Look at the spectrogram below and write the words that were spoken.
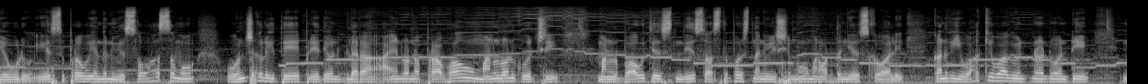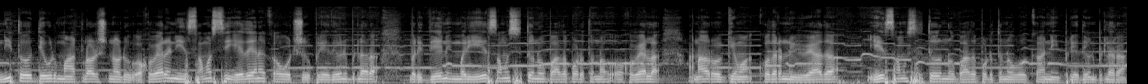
దేవుడు. యేసు ప్రభు ఎందుకు విశ్వాసము ఉంచగలిగితే ప్రియదేవుని పిల్లరా ఆయనలో ఉన్న ప్రభావం మనలోనికి వచ్చి మనల్ని బాగు చేస్తుంది స్వస్థపరుస్తుందనే విషయము మనం అర్థం చేసుకోవాలి. కనుక ఈ వాక్య భాగం వింటున్నటువంటి నీతో దేవుడు మాట్లాడుతున్నాడు ఒకవేళ నీ సమస్య ఏదైనా కావచ్చు ప్రియదేవుని పిల్లరా మరి దేని మరి ఏ సమస్యతో నువ్వు బాధపడుతున్నావు ఒకవేళ అనారోగ్యమా కుదరని వ్యాధ ఏ సమస్యతో నువ్వు బాధపడుతున్నావో కానీ ప్రియదేవుని పిల్లరా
